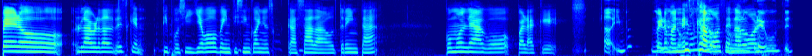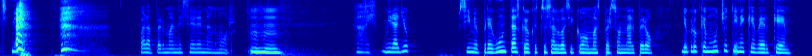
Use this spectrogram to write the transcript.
Pero la verdad es que, tipo, si llevo 25 años casada o 30, ¿cómo le hago para que permanezcamos en amor? para permanecer en amor. Ay, mira, yo, si me preguntas, creo que esto es algo así como más personal, pero yo creo que mucho tiene que ver que,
